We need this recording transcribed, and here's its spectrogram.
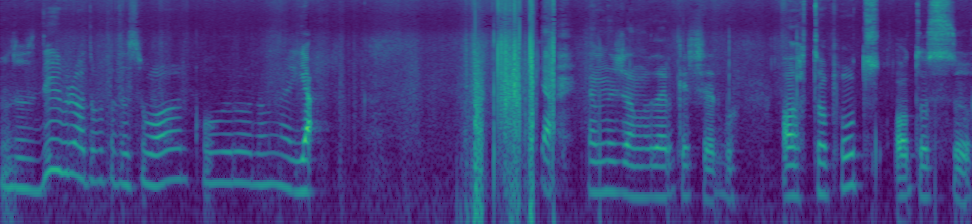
Patates değil bir adı patatesi var. Kolları adamlar. Ya. Ya yanlış anladı arkadaşlar bu. Ahtapot adası.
